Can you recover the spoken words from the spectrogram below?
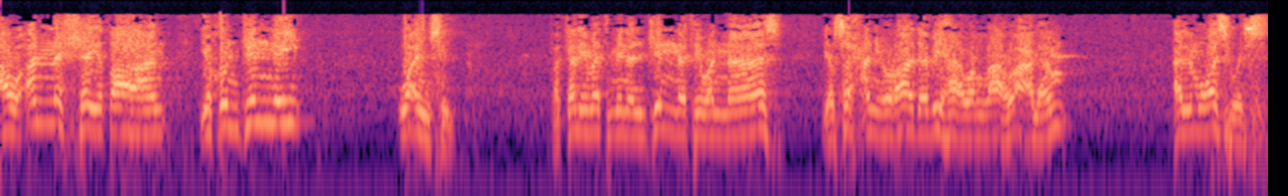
أو أن الشيطان يكون جني وإنسي. فكلمة من الجنة والناس يصح أن يراد بها والله أعلم الموسوس.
